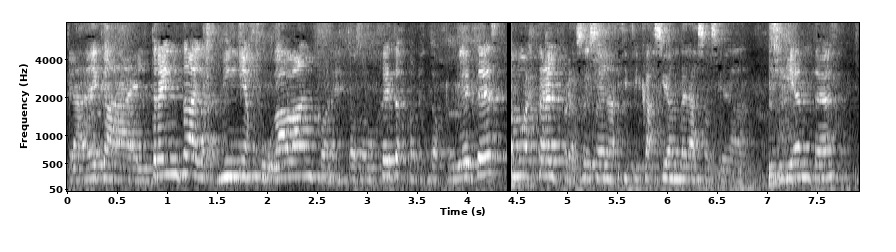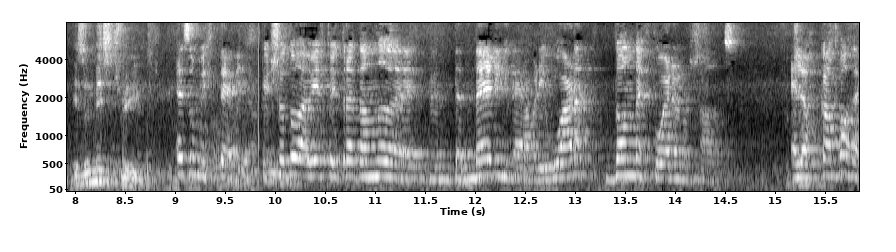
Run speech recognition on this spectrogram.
En la década del 30 los niños jugaban con estos objetos, con estos juguetes. Muestra el proceso de nazificación de la sociedad. El siguiente It's a mystery. es un misterio que yo todavía estoy tratando de, de entender y de averiguar dónde fueron usados. En los campos de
